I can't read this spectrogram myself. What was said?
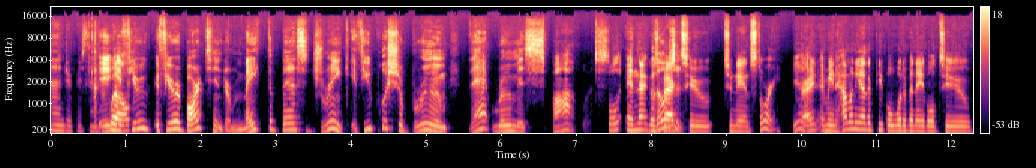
100% I- Well- if you're if you're a bartender, make the best drink. If you push a broom, that room is spotless. Well, and that goes Those back are- to to Nan's story, Yeah. right? I mean, how many other people would have been able to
